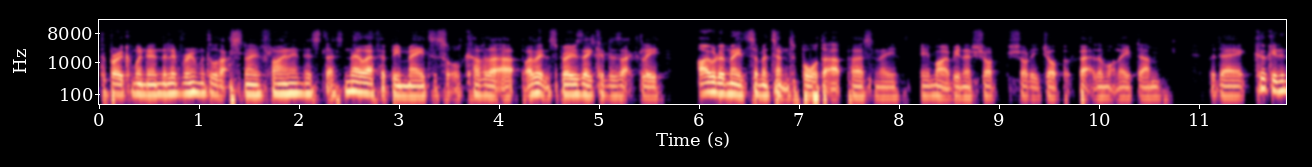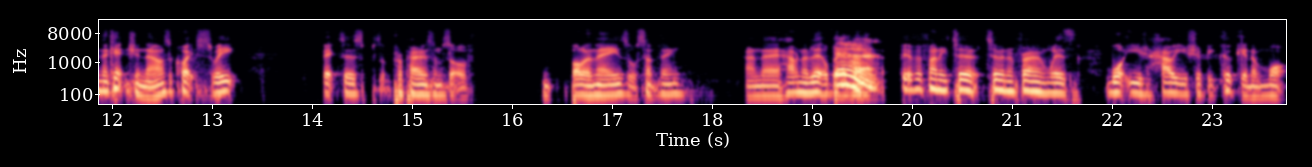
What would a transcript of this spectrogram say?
the broken window in the living room with all that snow flying in. There's, there's no effort being made to sort of cover that up. I don't suppose they could exactly. I would have made some attempt to board that up personally. It might have been a shod, shoddy job, but better than what they've done. But they're cooking in the kitchen now. It's quite sweet. Victor's preparing some sort of bolognese or something, and they're having a little bit of a bit of a funny to to and fro with what you how you should be cooking and what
